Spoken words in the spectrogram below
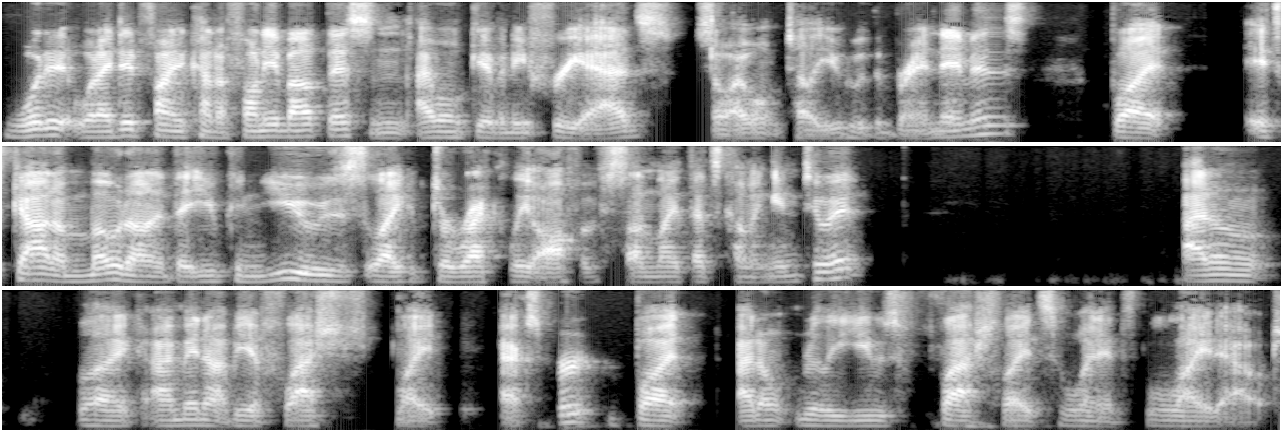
what it what I did find kind of funny about this, and I won't give any free ads, so I won't tell you who the brand name is, but it's got a mode on it that you can use like directly off of sunlight that's coming into it. I don't like I may not be a flashlight expert, but I don't really use flashlights when it's light out.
